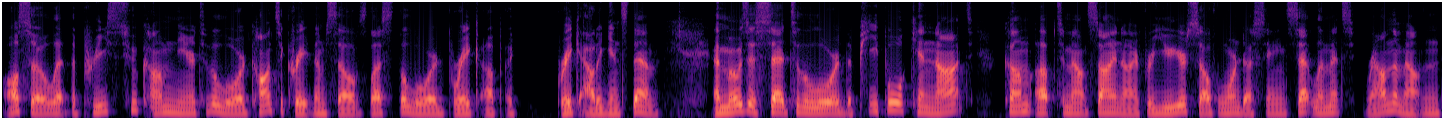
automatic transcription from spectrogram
Also, let the priests who come near to the Lord consecrate themselves, lest the Lord break up break out against them. And Moses said to the Lord, The people cannot come up to Mount Sinai, for you yourself warned us, saying, Set limits round the mountain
